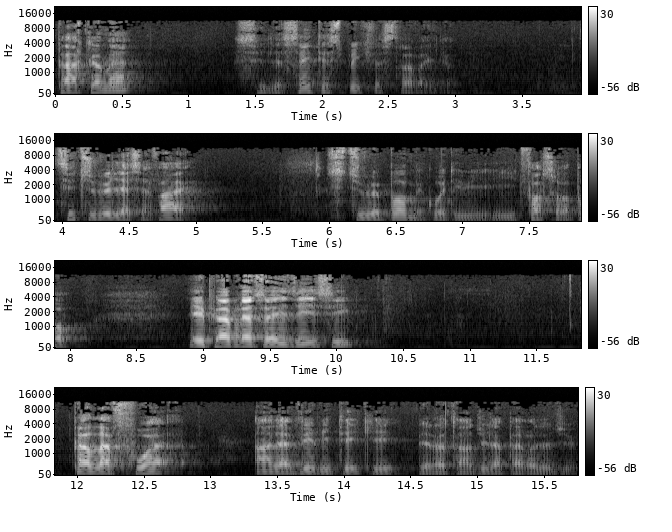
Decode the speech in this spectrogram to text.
Par comment? C'est le Saint-Esprit qui fait ce travail-là. Si tu veux le laisser faire. Si tu veux pas, mais quoi, il ne te forcera pas. Et puis après ça, il dit ici, par la foi en la vérité qui est, bien entendu, la parole de Dieu.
